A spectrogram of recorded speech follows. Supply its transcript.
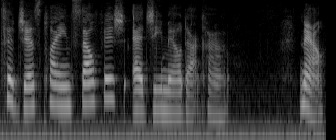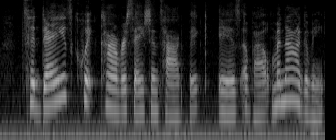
to justplainselfish at gmail.com. Now, today's quick conversation topic is about monogamy.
